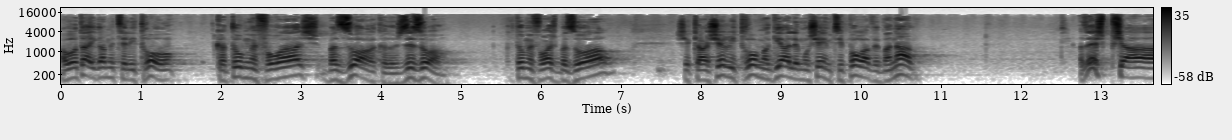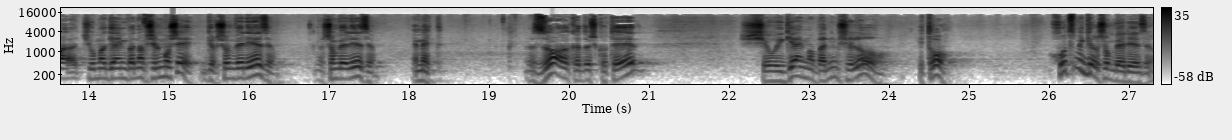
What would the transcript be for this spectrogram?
רבותיי, גם אצל יתרו כתוב מפורש בזוהר הקדוש, זה זוהר. כתוב מפורש בזוהר שכאשר יתרו מגיע למשה עם ציפורה ובניו, אז יש פשט שהוא מגיע עם בניו של משה, גרשון ואליעזר, גרשון ואליעזר, אמת. זוהר הקדוש כותב שהוא הגיע עם הבנים שלו, יתרו, חוץ מגרשון ואליעזר.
